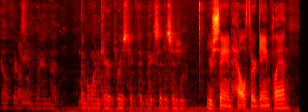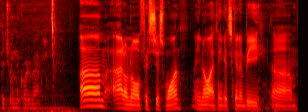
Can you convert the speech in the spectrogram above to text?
health or game plan the number one characteristic that makes the decision You're saying health or game plan? between the quarterbacks? Um, I don't know if it's just one. You know, I think it's going to be, um,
